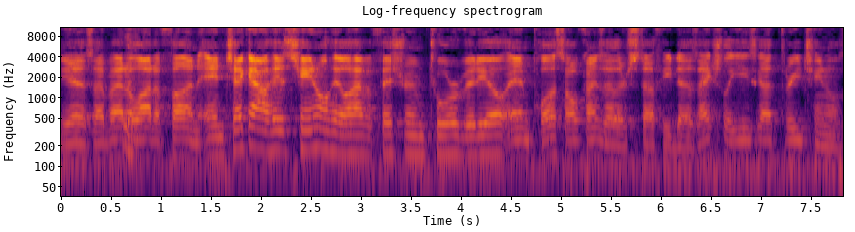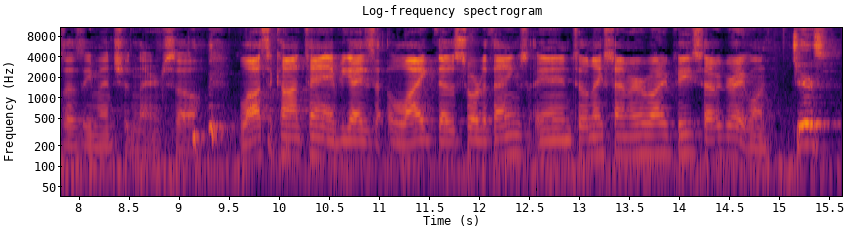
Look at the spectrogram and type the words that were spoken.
Yes, I've had a lot of fun. And check out his channel. He'll have a fish room tour video and plus all kinds of other stuff he does. Actually, he's got three channels as he mentioned there. So lots of content if you guys like those sort of things. And until next time, everybody, peace. Have a great one. Cheers.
